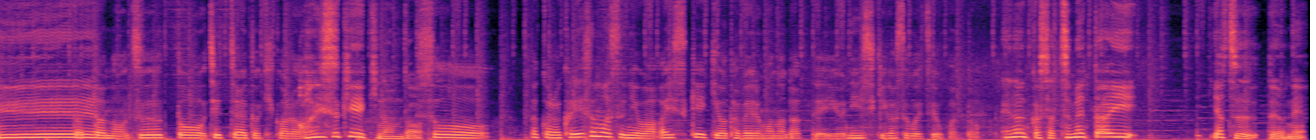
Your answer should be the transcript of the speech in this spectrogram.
だったの、ずーっとちっちゃい時から。アイスケーキなんだ。そう。だからクリスマスにはアイスケーキを食べるものだっていう認識がすごい強かった。えなんかさ冷たいやつだよね。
